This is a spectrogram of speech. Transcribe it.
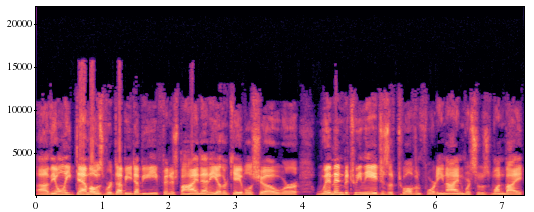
Uh, the only demos where WWE finished behind any other cable show were Women Between the Ages of 12 and 49, which was won by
